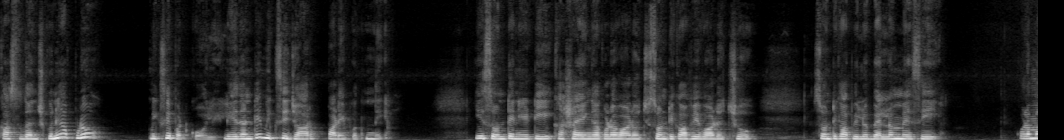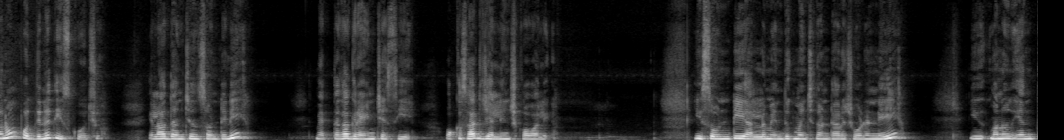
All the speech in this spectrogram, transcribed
కాస్త దంచుకుని అప్పుడు మిక్సీ పట్టుకోవాలి. లేదంటే మిక్సీ జార్ పాడైపోతుంది. ఈ సొంటి నీటి కషాయంగా కూడా వాడవచ్చు సొంటి కాఫీ వాడచ్చు సొంటి కాఫీలో బెల్లం వేసి కూడా మనం పొద్దున్నే తీసుకోవచ్చు. ఇలా దంచిన సొంటిని మెత్తగా గ్రైండ్ చేసి ఒక్కసారి జల్లించుకోవాలి. ఈ సొంటి అల్లం ఎందుకు మంచిదంటారో చూడండి. మనం ఎంత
